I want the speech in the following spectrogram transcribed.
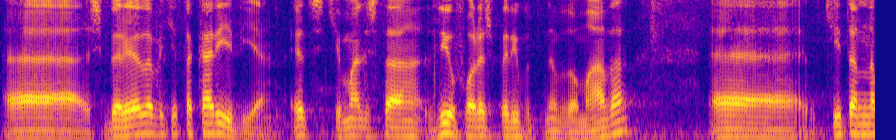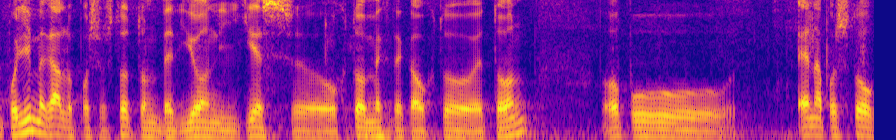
ε, συμπεριέλαβε και τα καρύδια. Έτσι, και μάλιστα δύο φορές περίπου την εβδομάδα. Ε, και ήταν ένα πολύ μεγάλο ποσοστό των παιδιών ηλικίας ε, 8 μέχρι 18 ετών, όπου ένα ποσοστό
